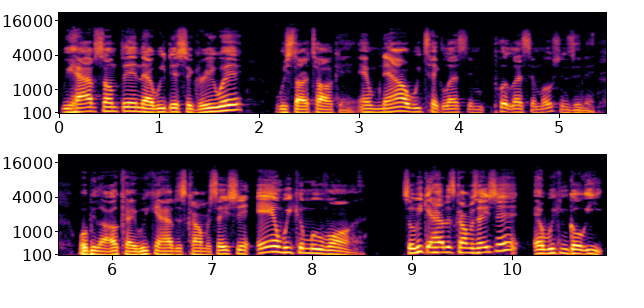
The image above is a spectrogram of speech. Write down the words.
we have something that we disagree with. We start talking, and now we take less and put less emotions in it. We'll be like, okay, we can have this conversation, and we can move on. So we can have this conversation, and we can go eat.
